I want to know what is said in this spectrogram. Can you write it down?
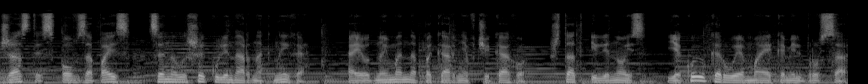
Justice of the Pies – це не лише кулінарна книга, а й одноіменна пекарня в Чикаго, штат Іллінойс, якою керує Майя Каміль Бруссар.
